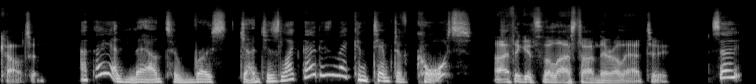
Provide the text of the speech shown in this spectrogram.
Carlton. Are they allowed to roast judges like that? Isn't that contempt of court? I think it's the last time they're allowed to. So,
